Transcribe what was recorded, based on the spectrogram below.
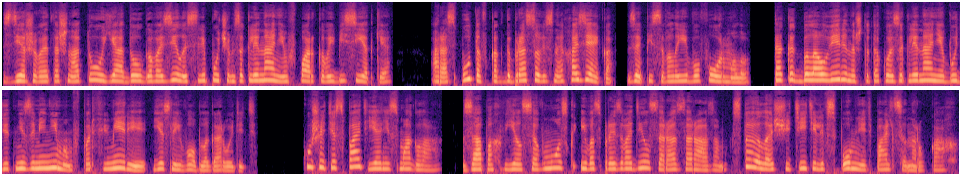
Сдерживая тошноту, я долго возилась с липучим заклинанием в парковой беседке, а распутав, как добросовестная хозяйка, записывала его формулу, так как была уверена, что такое заклинание будет незаменимым в парфюмерии, если его облагородить. Кушать и спать я не смогла. Запах въелся в мозг и воспроизводился раз за разом. Стоило ощутить или вспомнить пальцы на руках.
